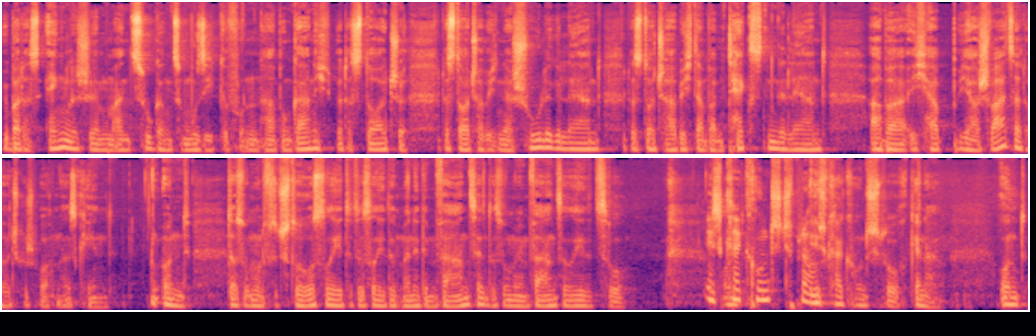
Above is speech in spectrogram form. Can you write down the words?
über das Englische einen Zugang zur Musik gefunden habe und gar nicht über das Deutsche. Das Deutsche habe ich in der Schule gelernt, das Deutsche habe ich dann beim Texten gelernt, aber ich habe ja Schweizerdeutsch gesprochen als Kind. Und das, wo man auf der Straße redet, das redet man nicht im Fernsehen, das, wo man im Fernsehen redet, so. Ist keine Kunstsprache. Ist kein Kunstspruch, genau. Und,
